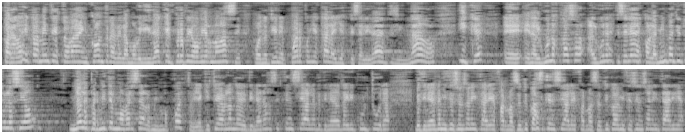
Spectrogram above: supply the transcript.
Paradójicamente esto va en contra de la movilidad que el propio Gobierno hace cuando tiene cuerpos y escalas y especialidades designados y que eh, en algunos casos algunas especialidades con la misma titulación no les permiten moverse a los mismos puestos. Y aquí estoy hablando de veterinarios asistenciales, veterinarios de agricultura, veterinarios de administración sanitaria, farmacéuticos asistenciales, farmacéuticos de administración sanitaria,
